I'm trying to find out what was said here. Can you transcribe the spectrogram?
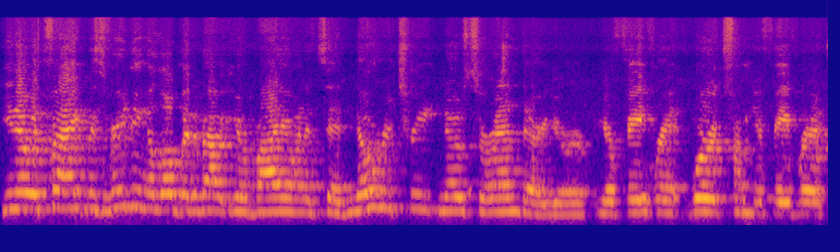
You know, it's like I was reading a little bit about your bio, and it said "No retreat, no surrender." Your your favorite words from your favorite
